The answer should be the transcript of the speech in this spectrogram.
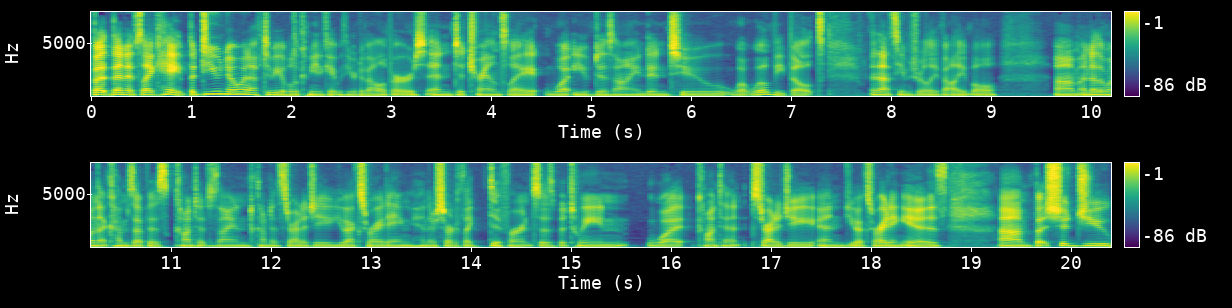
But then it's like hey but do you know enough to be able to communicate with your developers and to translate what you've designed into what will be built? And that seems really valuable. Um, another one that comes up is content design, content strategy, UX writing, and there's sort of like differences between what content strategy and UX writing is. Um, but should you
